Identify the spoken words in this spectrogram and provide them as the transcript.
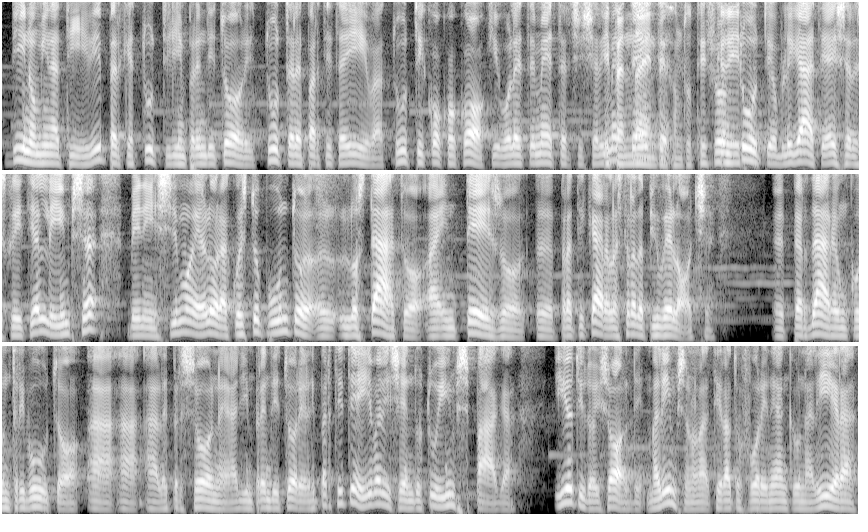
di nominativi perché tutti gli imprenditori, tutte le partite IVA, tutti i cococò, chi volete metterci se li Dipendenti, mettete, sono tutti, sono tutti obbligati a essere iscritti all'Inps, benissimo, e allora a questo punto eh, lo Stato ha inteso eh, praticare la strada più veloce, per dare un contributo a, a, alle persone, agli imprenditori e alle partite IVA dicendo tu IMSS paga, io ti do i soldi, ma l'Inps non ha tirato fuori neanche una lira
